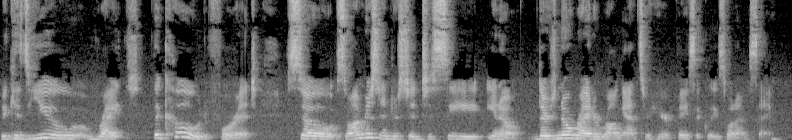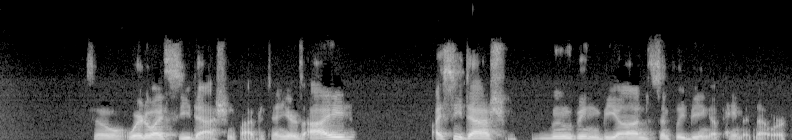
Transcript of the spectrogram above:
because you write the code for it. So, so I'm just interested to see, you know, there's no right or wrong answer here, basically, is what I'm saying. So, where do I see Dash in five to 10 years? I I see Dash moving beyond simply being a payment network.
